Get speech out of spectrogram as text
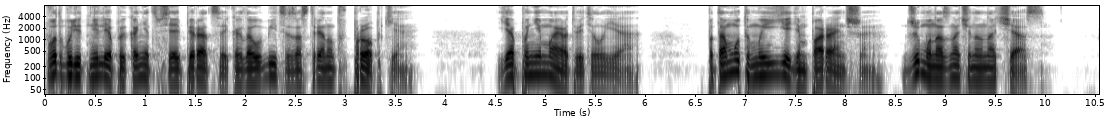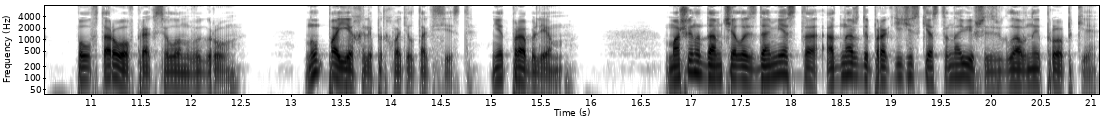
Вот будет нелепый конец всей операции, когда убийцы застрянут в пробке. «Я понимаю», — ответил я. «Потому-то мы и едем пораньше. Джиму назначено на час». Пол второго впрягся он в игру. «Ну, поехали», — подхватил таксист. «Нет проблем». Машина домчалась до места, однажды практически остановившись в главной пробке.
